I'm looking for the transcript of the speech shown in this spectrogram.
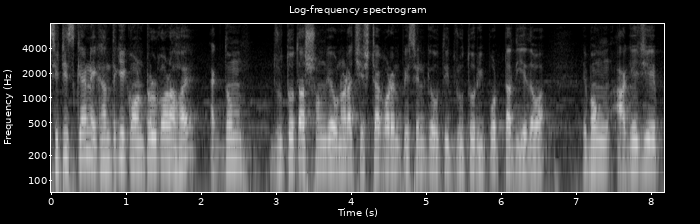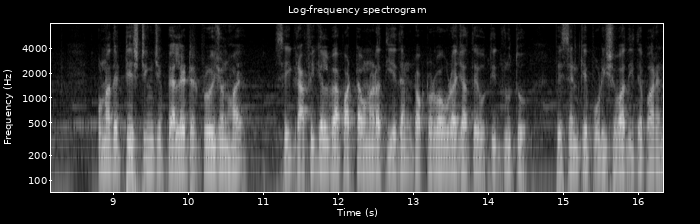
সিটি স্ক্যান এখান থেকেই কন্ট্রোল করা হয়, একদম দ্রুততার সঙ্গে ওনারা চেষ্টা করেন পেশেন্টকে অতি দ্রুত রিপোর্টটা দিয়ে দেওয়া এবং আগে যে ওনাদের টেস্টিং যে প্যালেটের প্রয়োজন হয়, সেই গ্রাফিক্যাল ব্যাপারটা ওনারা দিয়ে দেন। ডক্টরবাবুরা যাতে অতি দ্রুত পেশেন্টকে পরিষেবা দিতে পারেন।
